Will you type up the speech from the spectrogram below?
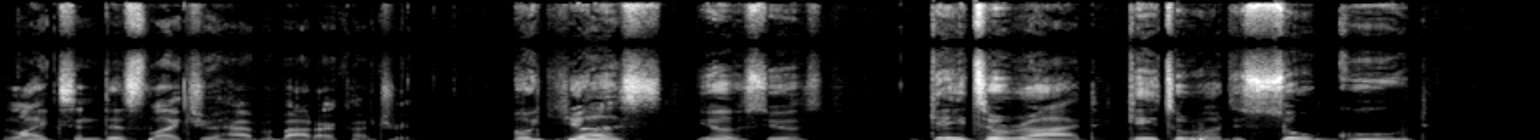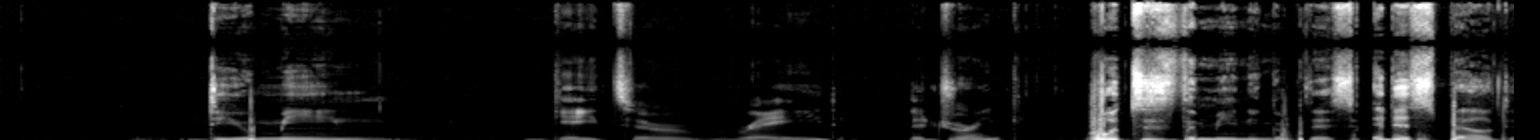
likes and dislikes you have about our country? Oh yes, yes, yes. Gatorade. Gatorade is so good. Do you mean Gatorade? The drink? What is the meaning of this? It is spelled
